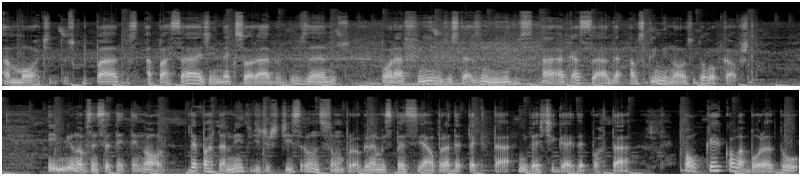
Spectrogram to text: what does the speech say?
a morte dos culpados, a passagem inexorável dos anos, porá fim nos Estados Unidos à caçada aos criminosos do Holocausto. Em 1979, o Departamento de Justiça lançou um programa especial para detectar, investigar e deportar qualquer colaborador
